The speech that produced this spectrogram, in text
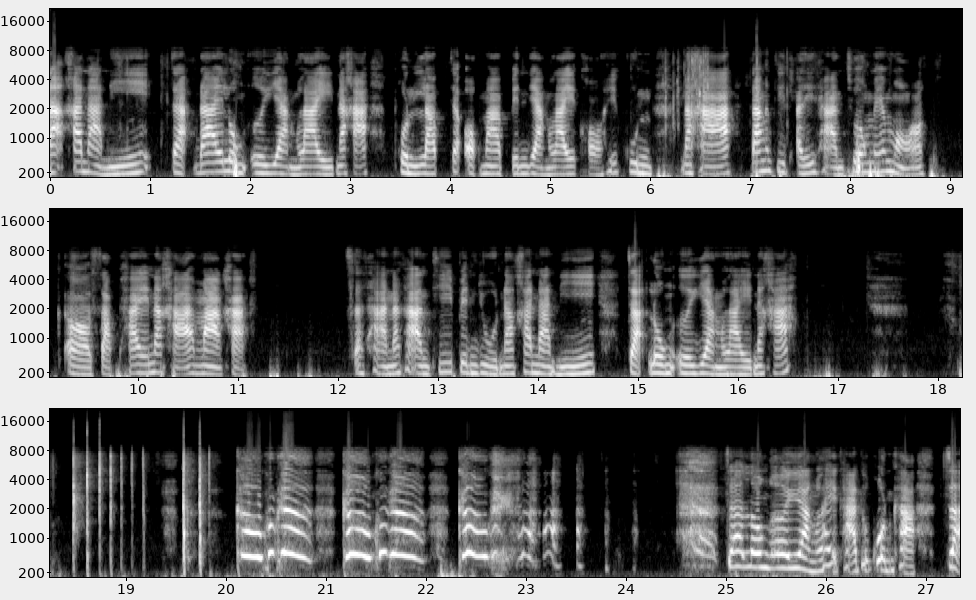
ณขณะนี้จะได้ลงเอยอย่างไรนะคะ ผลลัพธ์จะออกมาเป็นอย่างไรขอให้คุณนะคะ ตั้งจิตอธิษฐานช่วงแม่หมอเออสับไพ่นะคะมาค่ะ สถานการณ์ที่เป็นอยู่ณขณะนี้จะลงเอยอย่างไรนะคะขอบคุณค่ะขอบคุณค่ะขอบคุณค่ะ จะลงเอยอย่างไรคะทุกคนค่ะ จะ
